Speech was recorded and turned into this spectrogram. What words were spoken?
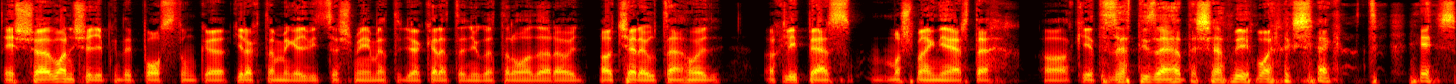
És uh, van is egyébként egy posztunk, uh, kiraktam még egy vicces mémet ugye a keleten-nyugaton oldalra, hogy a csere után, hogy a Clippers most megnyerte a 2017-es NBA bajnokságot, és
